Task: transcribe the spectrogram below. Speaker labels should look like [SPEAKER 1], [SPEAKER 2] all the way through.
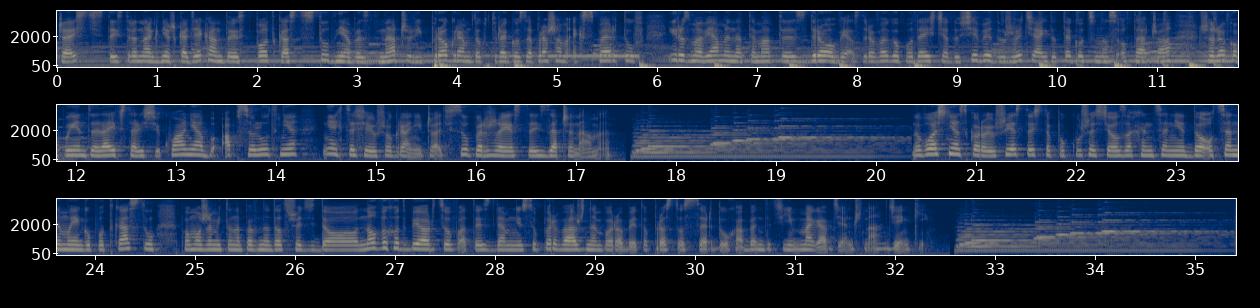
[SPEAKER 1] Cześć, z tej strony Agnieszka Dziekan, to jest podcast Studnia bez dna, czyli program, do którego zapraszam ekspertów i rozmawiamy na tematy zdrowia, zdrowego podejścia do siebie, do życia i do tego, co nas otacza. Szeroko pojęty lifestyle się kłania, bo absolutnie nie chcę się już ograniczać. Super, że jesteś, zaczynamy. No właśnie, skoro już jesteś, to pokuszę się o zachęcenie do oceny mojego podcastu. Pomoże mi to na pewno dotrzeć do nowych odbiorców, a to jest dla mnie super ważne, bo robię to prosto z serducha. Będę Ci mega wdzięczna. Dzięki.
